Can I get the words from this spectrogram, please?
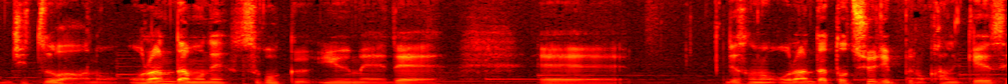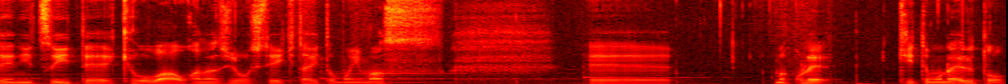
実はあのオランダもねすごく有名で、えー、でそのオランダとチューリップの関係性について今日はお話をしていきたいと思います。えー、まあ、これ聞いてもらえると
